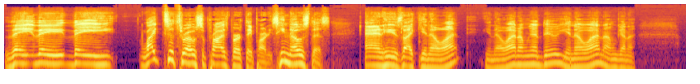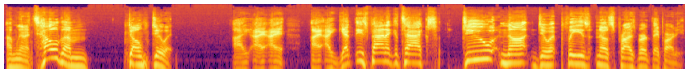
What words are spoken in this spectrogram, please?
They they they like to throw surprise birthday parties. He knows this, and he's like, you know what? You know what I'm gonna do? You know what? I'm gonna I'm gonna tell them, don't do it. I I I I, I get these panic attacks. Do not do it. Please, no surprise birthday party.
